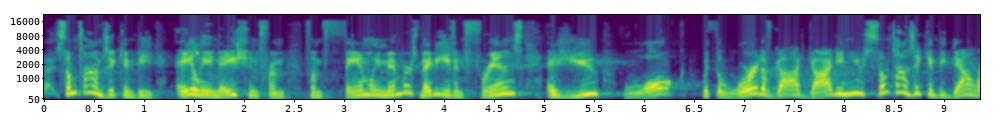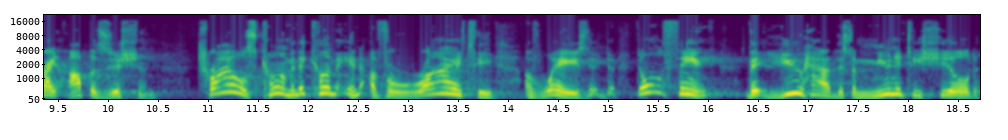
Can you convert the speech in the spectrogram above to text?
Uh, sometimes it can be alienation from, from family members, maybe even friends, as you walk with the Word of God guiding you. Sometimes it can be downright opposition. Trials come, and they come in a variety of ways. Don't think that you have this immunity shield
